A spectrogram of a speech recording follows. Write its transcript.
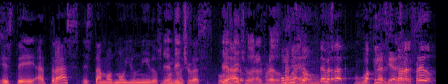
este atrás estamos muy unidos Bien con dicho. nuestras esposas. Bien dicho, don Alfredo. Un gusto, de verdad. un gusto. Joaquín, Gracias. don Alfredo,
